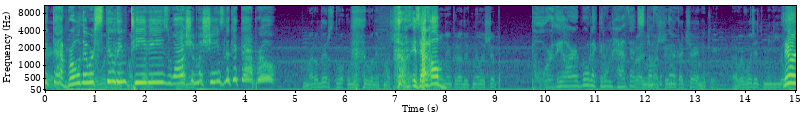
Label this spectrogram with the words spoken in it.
at чайники, that, bro. They were виводять stealing їх масштабах. TVs, washing Вони- machines. Look at that, bro. Мародерство у нечуваних масштабах. Is that how Вони крадуть не лише poor they are, bro? Like they don't have that пральні stuff over машини there? та чайники, а вивозять мільйони. They were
